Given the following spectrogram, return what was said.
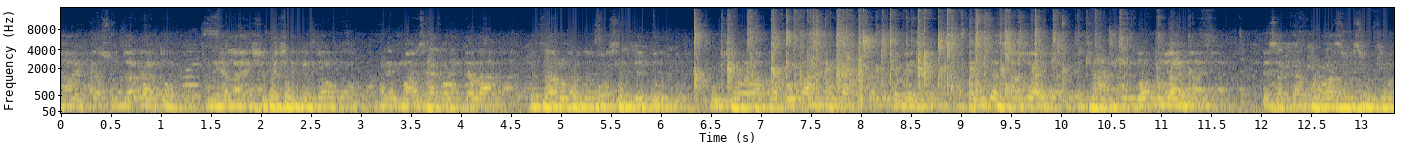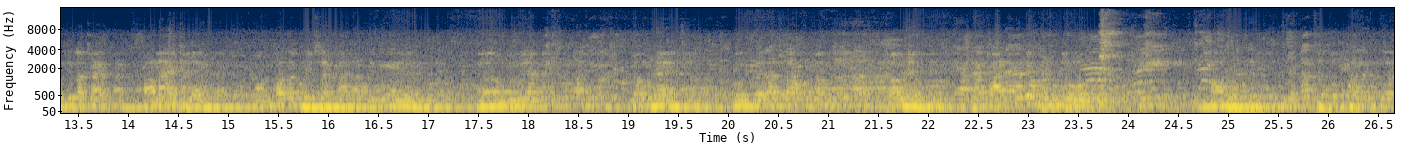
हा इतका सुंदर गातो आणि ह्याला एक शुभेच्छा देतो आणि माझ्याकडून त्याला हजार रुपयाचं बक्षीस देतो. पुढच्या वेळा आपण दोघं आणखी काय करतात मी बघेन. आता इथं चाललो आहे. इथं आणखी दोन मुलं आहेत. ते सरकार प्रवास स्मृतीमंदीला काय गाणं ऐकलं मोहम्मद रफीच्या गाणं तिने गायलं दुनिया में कितना गम है वो मेरा गम गम कम है त्या गाण्यामध्ये म्हणतो की माझं जगाचं जो पालन कर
